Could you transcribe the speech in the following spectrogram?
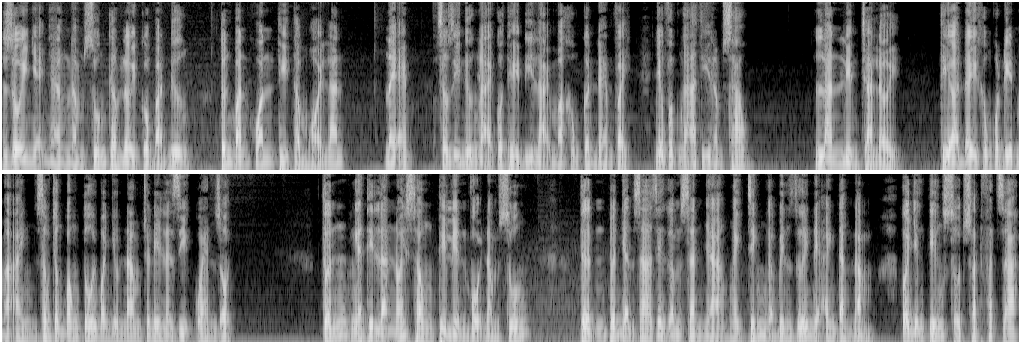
rồi nhẹ nhàng nằm xuống theo lời của bà Nương. Tuấn băn khoăn thì thầm hỏi Lan. Này em, sao dì Nương lại có thể đi lại mà không cần đèn vậy? Nhỡ vấp ngã thì làm sao? Lan liền trả lời. Thì ở đây không có điện mà anh, sống trong bóng tối bao nhiêu năm cho nên là gì quen rồi. Tuấn nghe thấy Lan nói xong thì liền vội nằm xuống. Tượt Tuấn nhận ra dưới gầm sàn nhà ngay chính ở bên dưới nơi anh đang nằm, có những tiếng sột soạt phát ra.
